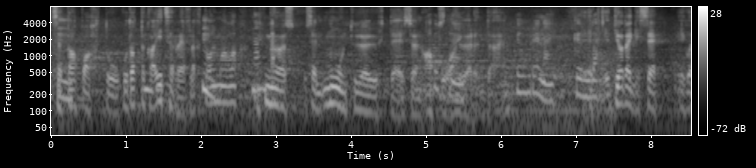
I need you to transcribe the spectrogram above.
se mm. tapahtuu, kun totta kai itse reflektoimalla, mm. mutta myös sen muun työyhteisön apua hyödyntäen. Juuri näin, kyllä. Et, et jotenkin se Niinku,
